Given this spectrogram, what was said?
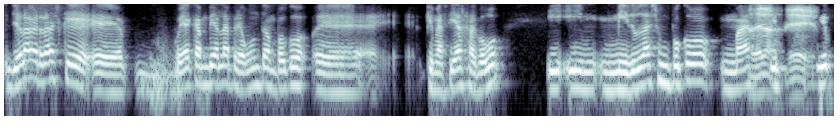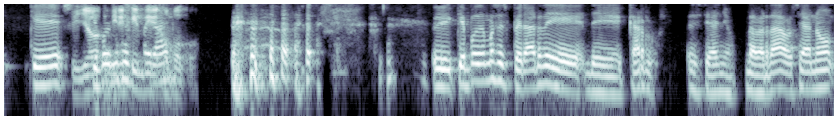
yo la verdad es que eh, voy a cambiar la pregunta un poco eh, que me hacía Jacobo y, y mi duda es un poco más Adelante. qué- qué- qué- Si yo dirigir, dirijo poco. eh, ¿Qué podemos esperar de, de Carlos este año? La verdad, o sea, no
